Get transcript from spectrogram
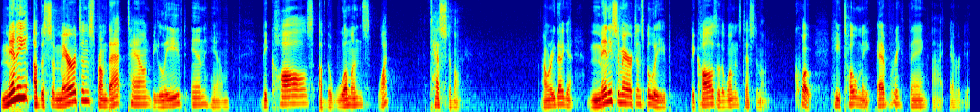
Many of the Samaritans from that town believed in him because of the woman's what? Testimony. I want to read that again. Many Samaritans believed because of the woman's testimony. Quote, he told me everything I ever did.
